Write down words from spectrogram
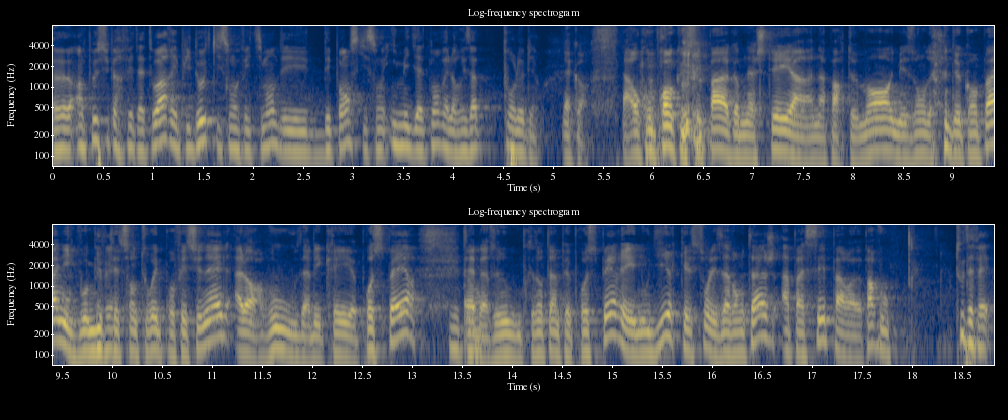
euh, un peu superfétatoires et puis d'autres qui sont effectivement des dépenses qui sont immédiatement valorisables pour le bien. D'accord. Alors on comprend que c'est pas comme d'acheter un appartement, une maison de, campagne. Il vaut mieux peut-être s'entourer de professionnels. Alors vous, vous avez créé Prosper. Eh ben, vous allez nous présenter un peu Prosper et nous dire quels sont les avantages à passer par, euh, par vous. Tout à fait.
